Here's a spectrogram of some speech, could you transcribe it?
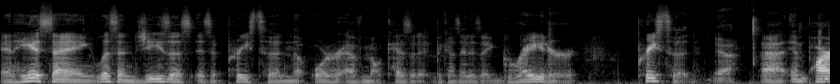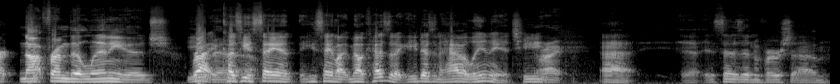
And he is saying, listen, Jesus is a priesthood in the order of Melchizedek because it is a greater priesthood. Yeah. Uh, in part, Not from the lineage. right? Because uh, he's saying he's saying like Melchizedek, he doesn't have a lineage. He Right. uh, it says in verse um,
